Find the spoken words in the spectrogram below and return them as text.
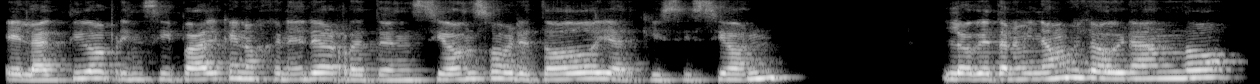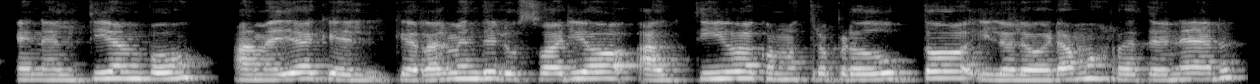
el activo principal que nos genere retención sobre todo y adquisición, lo que terminamos logrando en el tiempo, a medida que, realmente el usuario activa con nuestro producto y lo logramos retener,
